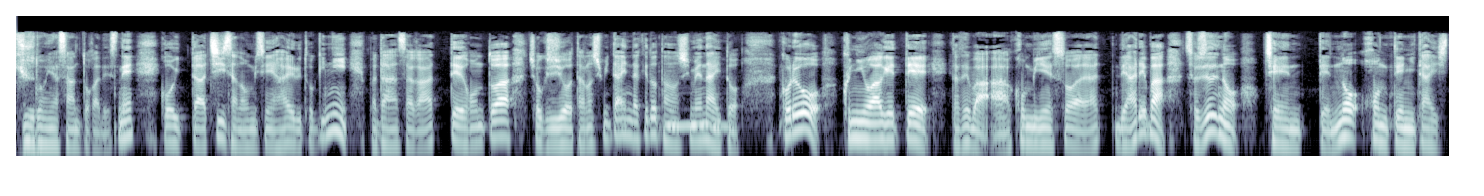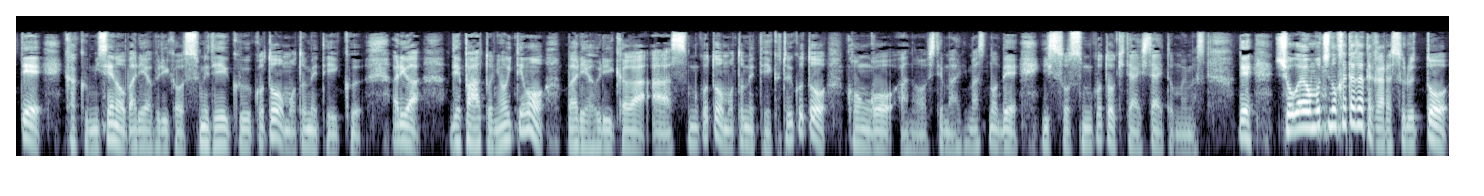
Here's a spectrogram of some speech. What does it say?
牛丼屋さんとかですね、こういった小さなお店に入るときに、まあ、段差があって、本当は食事を楽しみたいんだけど楽しめないと。これを国を挙げて、例えばコンビニエンスストアであれば、それぞれのチェーン店の本店に対して、各店のバリアフリー化を進めていくことを求めていく。あるいはデパートにおいてもバリアフリー化が進むことを求めていくということを今後、あの、してまいりますので、一層進むことを期待したいと思います。で、障害をお持ちの方々からすると、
